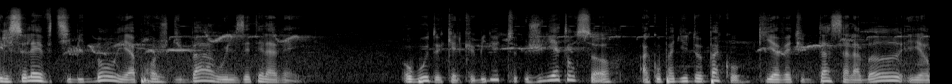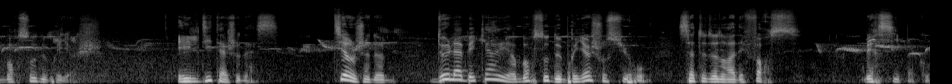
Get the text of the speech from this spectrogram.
Il se lève timidement et approche du bar où ils étaient la veille. Au bout de quelques minutes, Juliette en sort, accompagnée de Paco, qui avait une tasse à la main et un morceau de brioche. et il dit à Jonas Tiens, jeune homme, deux labécas et un morceau de brioche au sureau. Ça te donnera des forces. Merci, Paco.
